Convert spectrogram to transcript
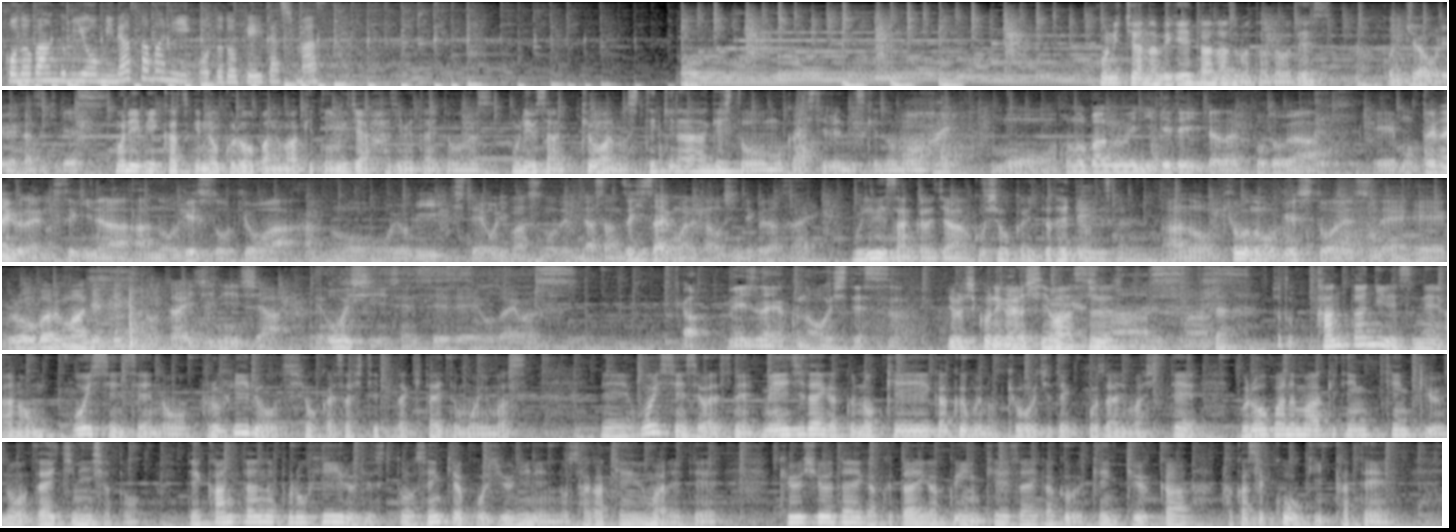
この番組を皆様にお届けいたします。こんにちは。ナビゲーターの東忠夫です。こんにちは森部和樹です。森部和樹のグローバルマーケティングじゃあ始めたいと思います。森部さん今日はあの素敵なゲストをお迎えしているんですけれども。はい。もうこの番組に出ていただくことが、えーもったいないぐらいの素敵なあのゲストを今日はあのお呼びしておりますので皆さんぜひ最後まで楽しんでください。森部さんからじゃあご紹介いただいてもいいですかね？あの今日のゲストはですね、えーグローバルマーケティングの第一人者えー大石先生でございますあ明治大学の大石です。よろしくお願いします。まじゃちょっと簡単にですねあの大石先生のプロフィールを紹介させていただきたいと思います。で大石先生はですね明治大学の経営学部の教授でございましてグローバルマーケティング研究の第一人者と。で簡単なプロフィールですと1952年の佐賀県生まれで九州大学大学院経済学部研究科博士後期課程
